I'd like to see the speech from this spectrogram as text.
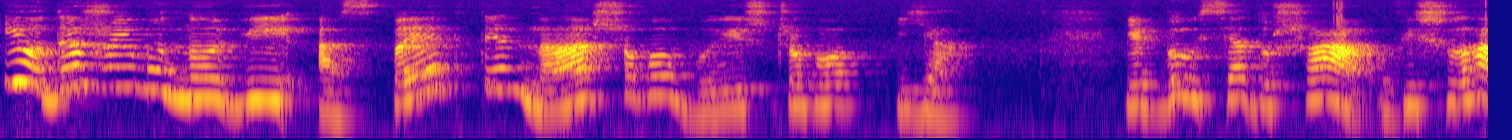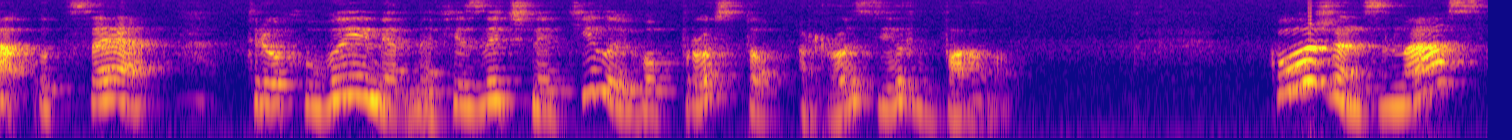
і одержуємо нові аспекти нашого вищого я. Якби уся душа увійшла у це трьохвимірне фізичне тіло, його просто розірвало. Кожен з нас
